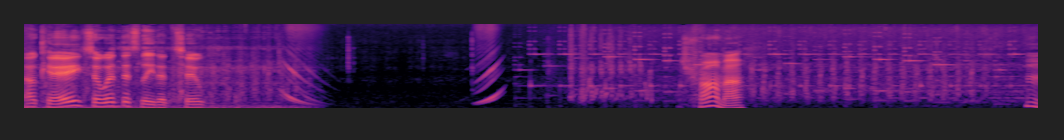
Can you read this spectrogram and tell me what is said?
Okay, so where'd this lead us to? Trauma? Hmm.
